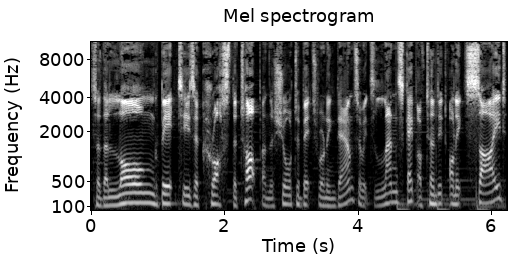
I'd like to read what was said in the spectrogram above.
So the long bit is across the top and the shorter bit's running down. So it's landscape. I've turned it on its side.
